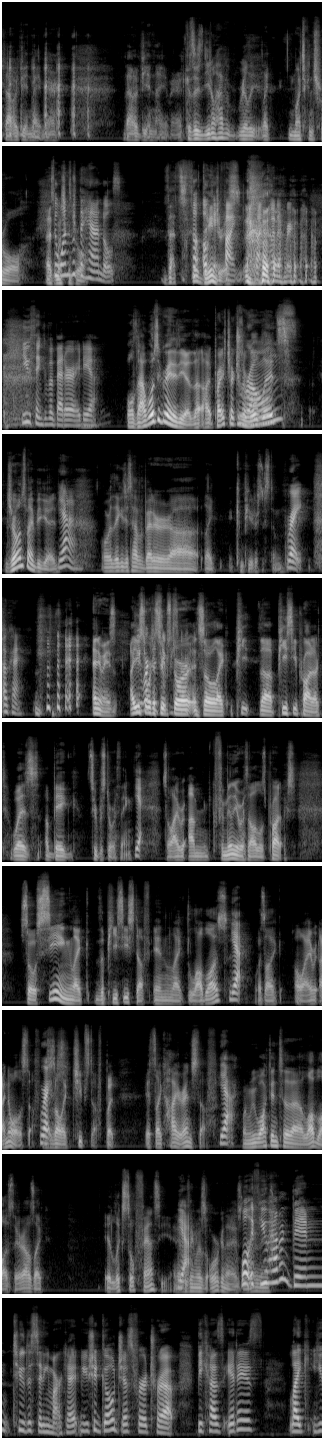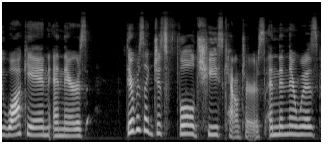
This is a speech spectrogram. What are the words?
That would be a nightmare. That would be a nightmare because you don't have really like much control. As the much ones control. with the handles. That's still Okay, dangerous. fine, fine, whatever. You think of a better idea. well, that was a great idea. The uh, price checkers and rollerblades. Drones? Drones might be good. Yeah. Or they could just have a better uh, like computer system. Right. Okay. Anyways, I You used to work at a Superstore, Superstore. and so like P- the PC product was a big Superstore thing. Yeah. So I, I'm familiar with all those products. So seeing like the PC stuff in like the Loblaws yeah. was like, oh, I, I know all this stuff. Right. This is all like cheap stuff, but it's like higher end stuff. Yeah. When we walked into the Loblaws there, I was like, it looks so fancy and Yeah. everything was organized. Well, if you haven't been to the city market, you should go just for a trip because it is like you walk in and there's there was like just full cheese counters and then there was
